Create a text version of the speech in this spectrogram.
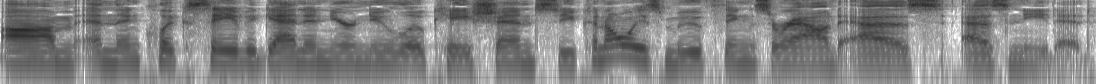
um, and then click save again in your new location. So you can always move things around as, as needed.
